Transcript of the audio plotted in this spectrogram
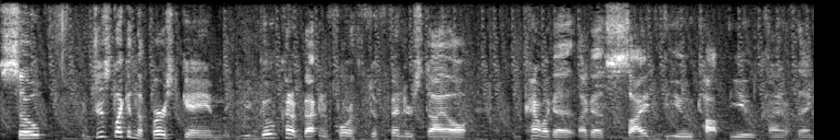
So, just like in the first game, you go kind of back and forth defender style, kind of like a like a side view, top view kind of thing.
